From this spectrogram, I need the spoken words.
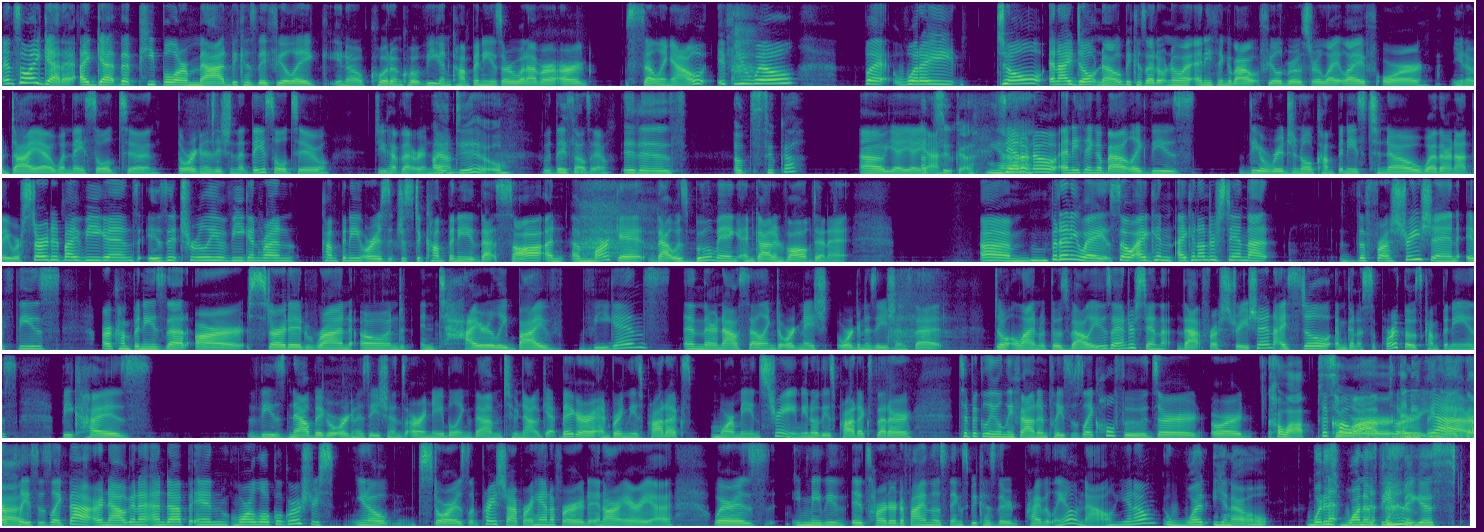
And so I get it. I get that people are mad because they feel like, you know, quote unquote vegan companies or whatever are selling out, if you will. But what I don't, and I don't know because I don't know anything about Field Roast or Lightlife or, you know, Daiya when they sold to the organization that they sold to. Do you have that written down? I do. Who'd they We sell can- to? It is Otsuka. Oh, yeah, yeah, yeah. Otsuka. Yeah. See, I don't know anything about like these the original companies to know whether or not they were started by vegans. Is it truly a vegan run company or is it just a company that saw a, a market that was booming and got involved in it? Um, but anyway, so I can I can understand that the frustration if these are companies that are started, run, owned entirely by v- vegans and they're now selling to organi- organizations that don't align with those values. I understand that that frustration. I still am going to support those companies because these now bigger organizations are enabling them to now get bigger and bring these products more mainstream. You know, these products that are typically only found in places like Whole Foods or or co-ops. the co-op or, or, anything yeah like that. or places like that are now going to end up in more local grocery you know stores like price chopper or hannaford in our area whereas maybe it's harder to find those things because they're privately owned now you know what you know what Uh, one of the biggest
